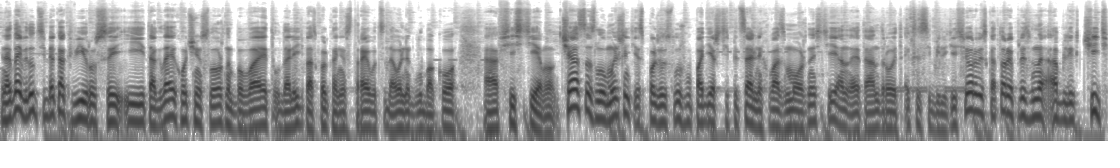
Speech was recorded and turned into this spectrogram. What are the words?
Иногда ведут себя как вирусы, и тогда их очень сложно бывает удалить, поскольку они встраиваются довольно глубоко а, в систему. Часто злоумышленники используют службу поддержки специальных возможностей, это Android Accessibility Service, которая призвана облегчить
